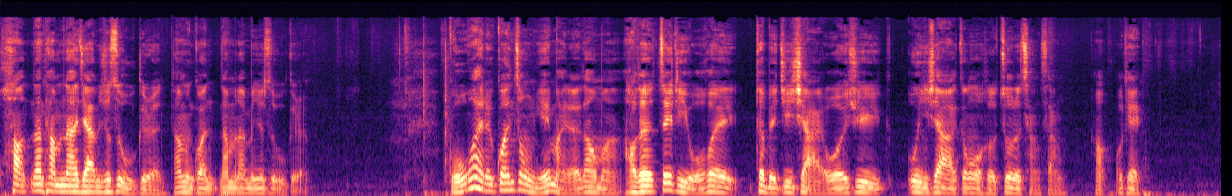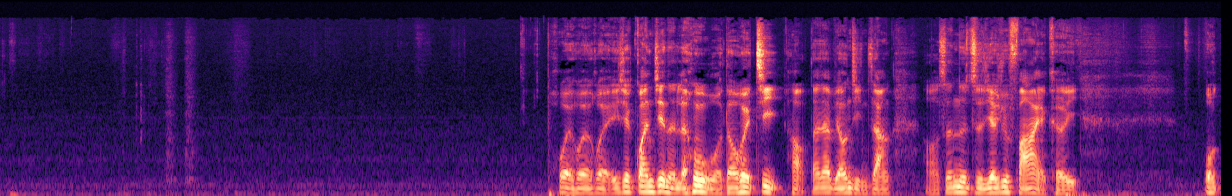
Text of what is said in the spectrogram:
好，那他们那家就是五个人，他们关他们那边就是五个人。国外的观众也买得到吗？好的，这一题我会特别记下来，我会去问一下跟我合作的厂商。好，OK。会会会，一些关键的人物我都会记。好，大家不用紧张，哦，甚至直接去发也可以。我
